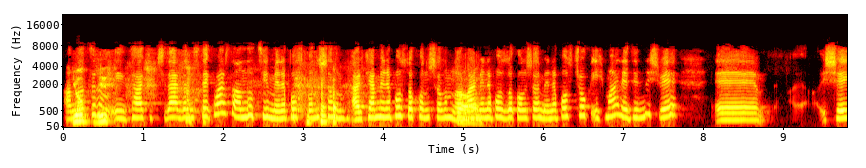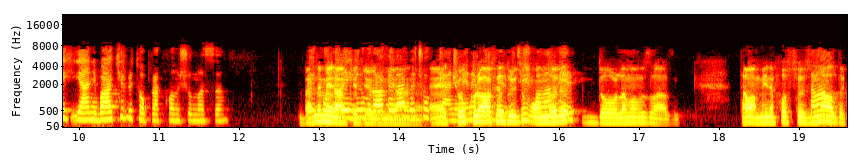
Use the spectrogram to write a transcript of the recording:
Anlatırım. biz- İyi, takipçilerden istek varsa anlatayım. Menopoz konuşalım. Erken menopoz da konuşalım. Normal Tamam. menopoz da konuşalım. Menopoz çok ihmal edilmiş ve e, şey yani bakir bir toprak konuşulması. Ben Ve de merak ediyorum yani. çok Evet, yani. çok hurafe duydum. Onları değil. doğrulamamız lazım. Tamam, menopoz sözünü Tamam. aldık.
